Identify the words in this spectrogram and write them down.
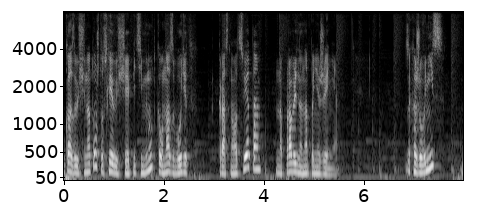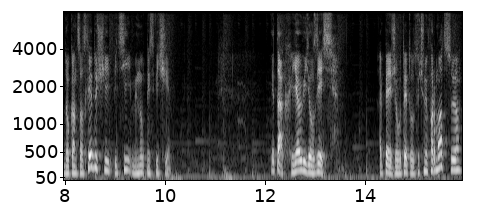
указывающий на то, что следующая пятиминутка у нас будет красного цвета, направлена на понижение. Захожу вниз до конца следующей пятиминутной свечи. Итак, я увидел здесь, опять же, вот эту вот свечную формацию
